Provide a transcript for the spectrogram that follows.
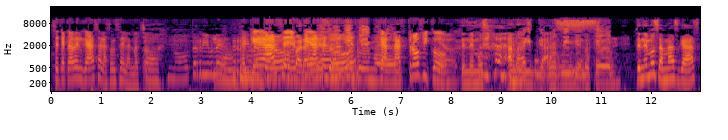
se te acaba el gas a las 11 de la noche. Ay, no, terrible, O sea, terrible. ¿Qué haces? ¿Qué haces? eso Es catastrófico. tenemos a más gas. horrible, lo peor. Tenemos a más gas,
